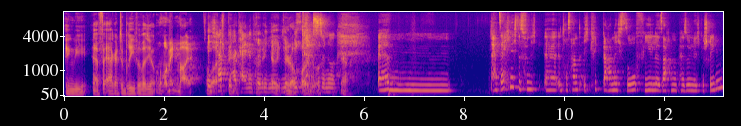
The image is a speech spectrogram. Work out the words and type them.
irgendwie ja, verärgerte Briefe, weil sie sagen, oh, Moment mal. aber ich habe gar keine Privilegien, wie kannst du nur? Ja. Ähm, tatsächlich, das finde ich äh, interessant, ich kriege gar nicht so viele Sachen persönlich geschrieben.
